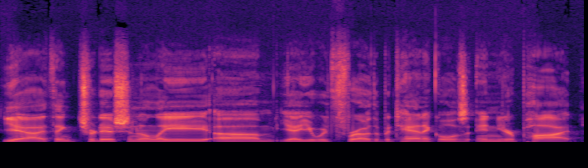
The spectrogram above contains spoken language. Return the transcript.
Yeah, I think traditionally, um, yeah, you would throw the botanicals in your pot.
